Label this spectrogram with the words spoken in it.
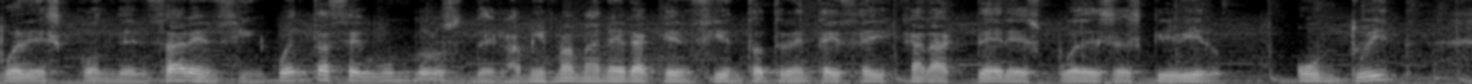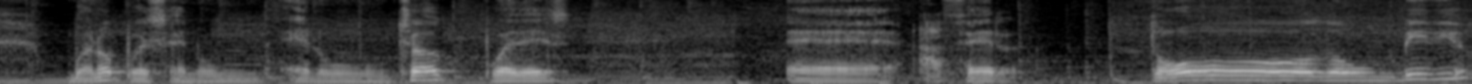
puedes condensar en 50 segundos, de la misma manera que en 136 caracteres puedes escribir un tweet. Bueno, pues en un, en un shot puedes eh, hacer todo un vídeo,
